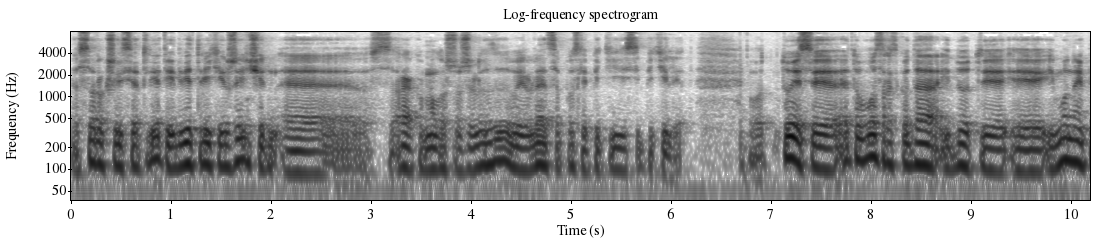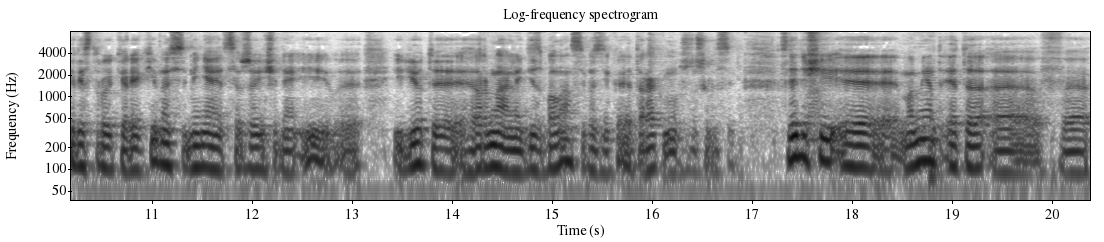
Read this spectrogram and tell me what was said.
40-60 лет, и две трети женщин э, с раком молочной железы выявляется после 55 лет. Вот. То есть э, это возраст, когда идут э, э, иммунная перестройка, реактивность меняется женщины, и идет гормональный дисбаланс, и возникает рак молочной железы. Следующий момент – это в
